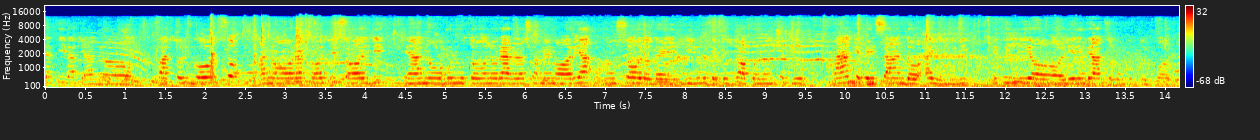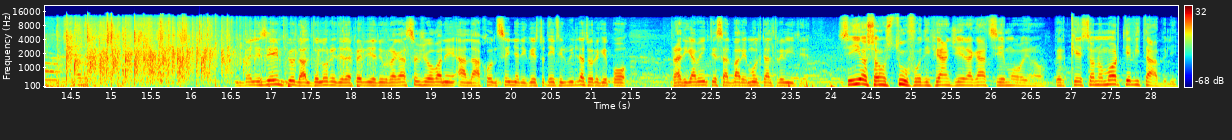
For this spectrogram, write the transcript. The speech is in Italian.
caritativa che hanno fatto il corso, hanno raccolto i soldi e hanno voluto onorare la sua memoria non solo di lui che purtroppo non c'è più, ma anche pensando ai vivi e quindi io li ringrazio con tutto il cuore. Un bel esempio dal dolore della perdita di un ragazzo giovane alla consegna di questo defibrillatore che può praticamente salvare molte altre vite. Sì, io sono stufo di piangere i ragazzi che muoiono perché sono morti evitabili.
